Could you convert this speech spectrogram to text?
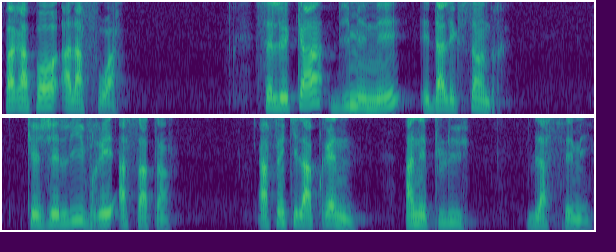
par rapport à la foi. C'est le cas d'Hyménée et d'Alexandre que j'ai livré à Satan, afin qu'il apprenne à ne plus blasphémer.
